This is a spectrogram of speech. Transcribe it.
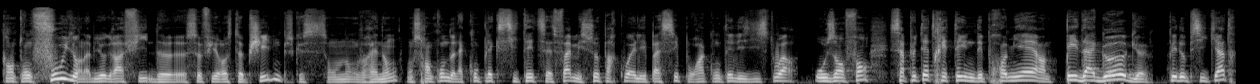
quand on fouille dans la biographie de Sophie Rostopchin, puisque c'est son vrai nom, on se rend compte de la complexité de cette femme et ce par quoi elle est passée pour raconter des histoires aux enfants. Ça peut-être été une des premières pédagogues, pédopsychiatres,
